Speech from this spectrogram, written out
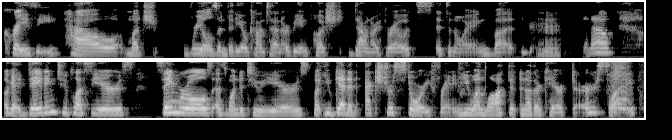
crazy how much reels and video content are being pushed down our throats. It's annoying, but Mhm. you know. Okay, dating two plus years, same rules as one to two years, but you get an extra story frame. You unlocked another character, Slay.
